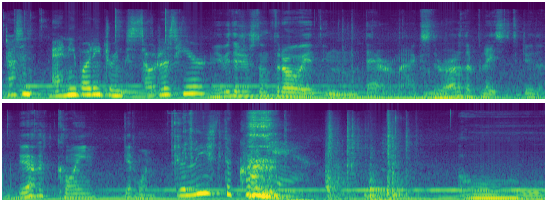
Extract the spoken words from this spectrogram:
Doesn't anybody drink sodas here? Maybe they just don't throw it in there, There are other places to do them. Do you have a coin? Get one. Release the crack can. Oh.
